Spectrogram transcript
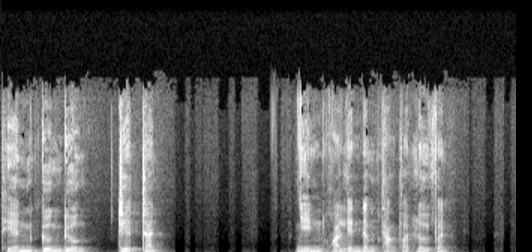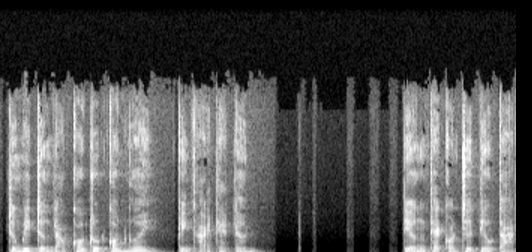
Thiên cương đường, triệt trận. Nhìn hỏa liên đâm thẳng vào lôi vân. Trương bí trưởng lão co rút con ngươi, Kinh hãi thét lớn. Tiếng thét còn chưa tiêu tan,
